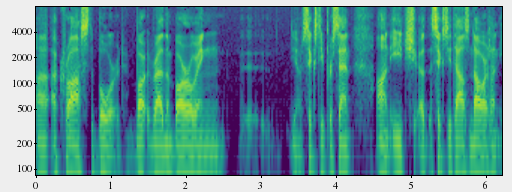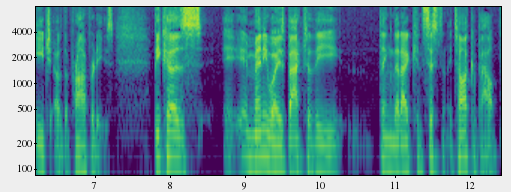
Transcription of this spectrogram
uh, across the board, bar- rather than borrowing uh, you know 60% on each uh, $60,000 on each of the properties. Because in many ways back to the thing that I consistently talk about,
